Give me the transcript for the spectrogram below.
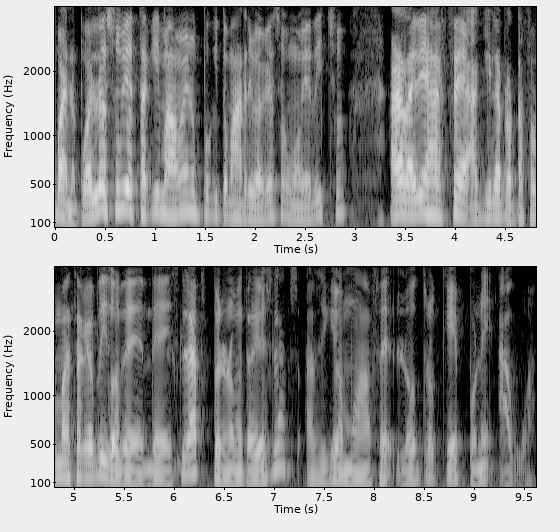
Bueno, pues lo he subido hasta aquí más o menos, un poquito más arriba que eso, como había dicho. Ahora la idea es hacer aquí la plataforma esta que os digo de, slabs, pero no me he slabs. Así que vamos a hacer lo otro que es poner agua.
